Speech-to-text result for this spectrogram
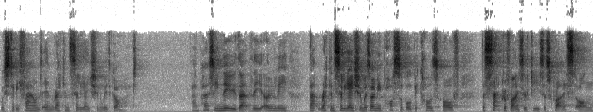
was to be found in reconciliation with God. And Percy knew that the only that reconciliation was only possible because of the sacrifice of Jesus Christ on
